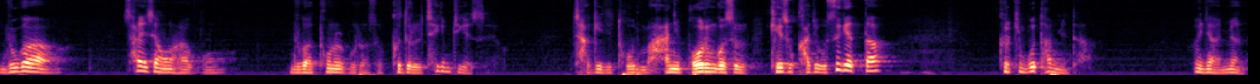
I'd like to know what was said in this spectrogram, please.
누가 사회생활하고 누가 돈을 벌어서 그들을 책임지겠어요? 자기들이 돈 많이 버는 것을 계속 가지고 쓰겠다? 그렇게 못 합니다. 왜냐하면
